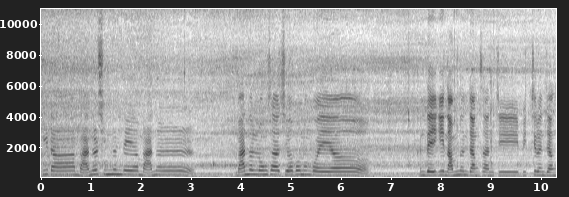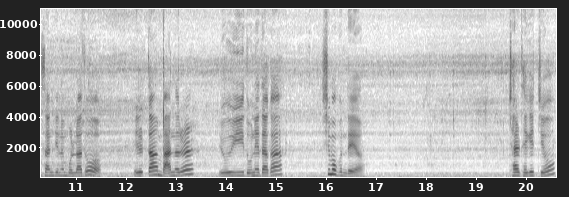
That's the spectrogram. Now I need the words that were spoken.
왔습니다. 마늘 심는데요, 마늘. 마늘 농사 지어보는 거예요. 근데 이게 남는 장사인지 밑지른 장사인지는 몰라도 일단 마늘을 요이 논에다가 심어본대요. 잘 되겠지요?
